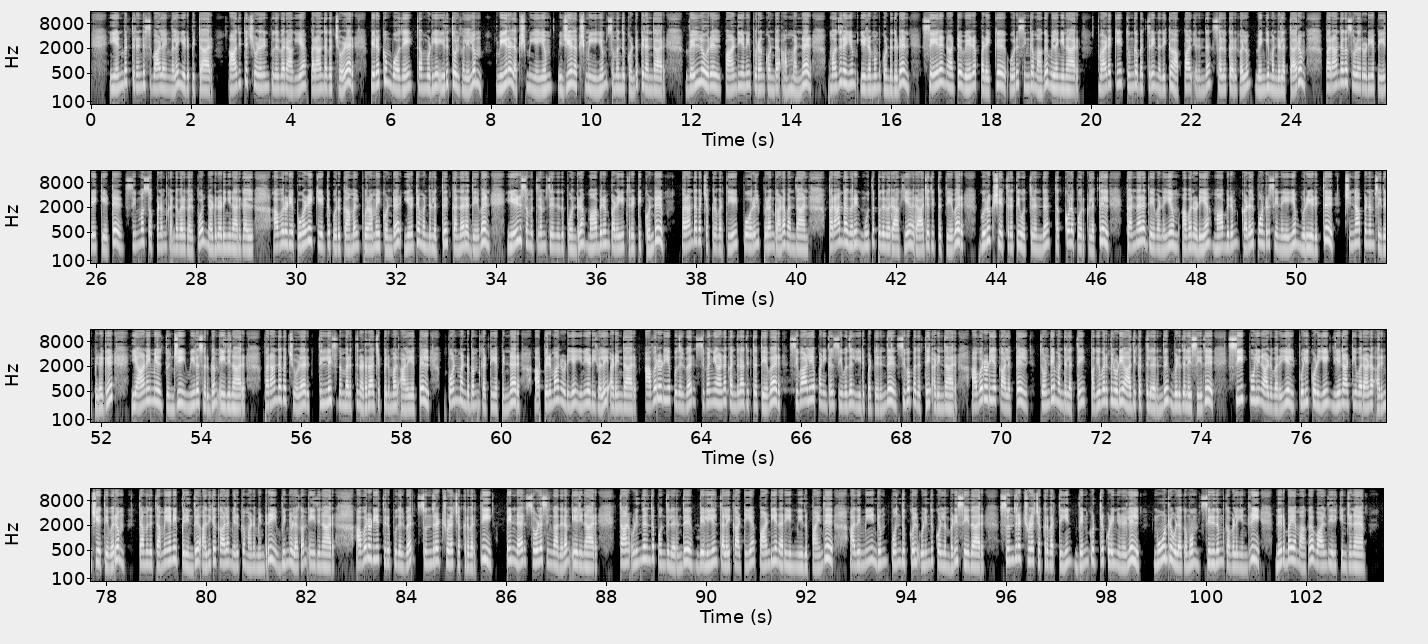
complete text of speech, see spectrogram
எண்பத்தி இரண்டு சிவாலயங்களை எடுப்பித்தார். ஆதித்த சோழரின் புதல்வராகிய பராந்தக சோழர் பிறக்கும் போதே தம்முடைய இரு தோள்களிலும் வீரலட்சுமியையும் விஜயலட்சுமியையும் சுமந்து கொண்டு பிறந்தார். வெள்ளூரில் பாண்டியனை புறங்கொண்ட அம்மன்னர் மதுரையும் ஈழமும் கொண்டதுடன் சேர நாட்டு வேழப்படைக்கு ஒரு சிங்கமாக விளங்கினார். வடக்கே துங்கபத்திரை நதிக்கு அப்பால் இருந்த சலுக்கர்களும் வெங்கி மண்டலத்தாரும் பராந்தக சோழருடைய பெயரை கேட்டு சிம்ம சொப்பனம் கண்டவர்கள் போல் நடுநடுங்கினார்கள். அவருடைய புகழை கேட்டு பொறுக்காமல் பொறாமை கொண்ட இரட்டை மண்டலத்து கன்னரதேவன் ஏழு சமுத்திரம் சேர்ந்தது போன்ற மாபெரும் படையை திரட்டிக்கொண்டு பராந்தக சக்கரவர்த்தியை போரில் புறங்காண வந்தான். பராந்தகரின் மூத்த புதல்வராகிய ராஜாதித்த தேவர் குருக்ஷேத்திரத்தை ஒத்திருந்த தக்கோல போர்க்களத்தில் கன்னர தேவனையும் அவனுடைய மாபெரும் கடல் போன்ற சேனையையும் முறியடித்து சின்னாப்பனம் செய்த பிறகு யானை மேல் துஞ்சி வீர சொர்க்கம் எய்தினார். பராந்தக சோழர் தில்லை சிதம்பரத்து நடராஜ பெருமாள் ஆலயத்தில் பொன் மண்டபம் கட்டிய பின்னர் அப்பெருமானுடைய இணையடிகளை அடைந்தார். அவருடைய புதல்வர் சிவஞான கண்டராதித்த தேவர் சிவாலய பணிகள் செய்வதில் ஈடுபட்டிருந்த இருந்து சிவபதத்தை அடைந்தார். அவருடைய காலத்தில் தொண்டை மண்டலத்தை பகைவர்களுடைய ஆதிக்கத்திலிருந்து விடுதலை செய்து சீட்போலி நாடு வரையில் புலிக்கொடியை நிலைநாட்டியவரான அருஞ்சியத்தேவரும் தமது தமையனை பிரிந்து அதிக காலம் இருக்க மனமின்றி விண்ணுலகம் எய்தினார். அவருடைய திருப்புதல்வர் சுந்தரச்சுழ சக்கரவர்த்தி பின்னர் சோழ சிங்காதனம் ஏறினார். தான் ஒளிந்திருந்த பொந்திலிருந்து வெளியில் தலை காட்டிய பாண்டிய நரியின் மீது பாய்ந்து அதை மீண்டும் பொந்துக்குள் ஒளிந்து கொள்ளும்படி செய்தார். சுந்தரச்சுழ சக்கரவர்த்தியின் வெண்கொற்ற குடைநிழலில் மூன்று உலகமும் சிறிதும் கவலையின்றி நிர்பயமாக வாழ்ந்து இருக்கின்றன.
